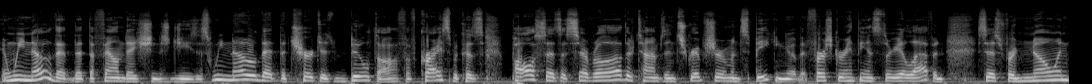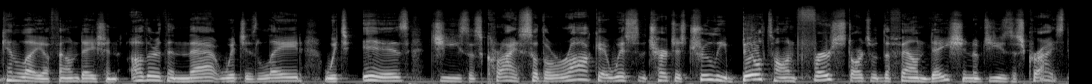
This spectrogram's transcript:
and we know that, that the foundation is Jesus. We know that the church is built off of Christ because Paul says it several other times in Scripture when speaking of it. 1 Corinthians 3.11 says, For no one can lay a foundation other than that which is laid, which is Jesus Christ. So the rock at which the church is truly built on first starts with the foundation of Jesus Christ.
